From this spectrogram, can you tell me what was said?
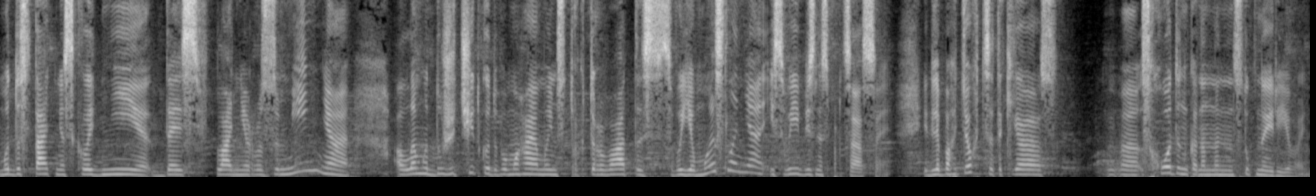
Ми достатньо складні десь в плані розуміння, але ми дуже чітко допомагаємо їм структурувати своє мислення і свої бізнес-процеси. І для багатьох це така е, сходинка на наступний рівень.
